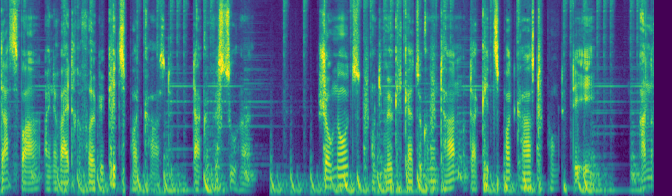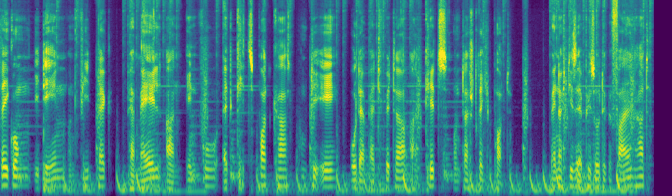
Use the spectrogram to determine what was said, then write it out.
Das war eine weitere Folge Kids Podcast. Danke fürs Zuhören. Show Notes und die Möglichkeit zu Kommentaren unter kidspodcast.de. Anregungen, Ideen und Feedback per Mail an info at kidspodcast.de oder per Twitter an kids-pod. Wenn euch diese Episode gefallen hat,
